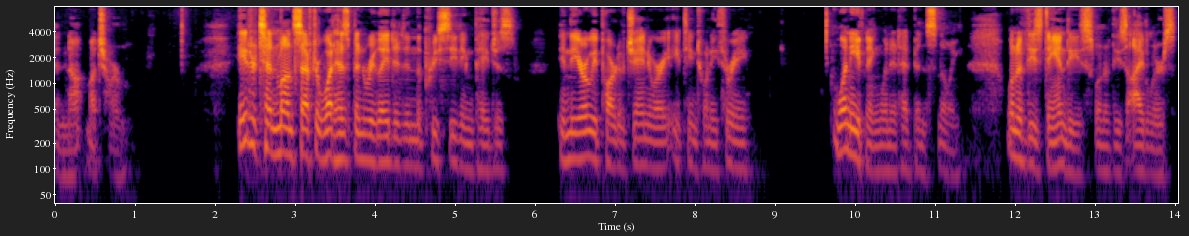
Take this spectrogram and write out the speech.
and not much harm. Eight or ten months after what has been related in the preceding pages, in the early part of January 1823, one evening when it had been snowing, one of these dandies, one of these idlers,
